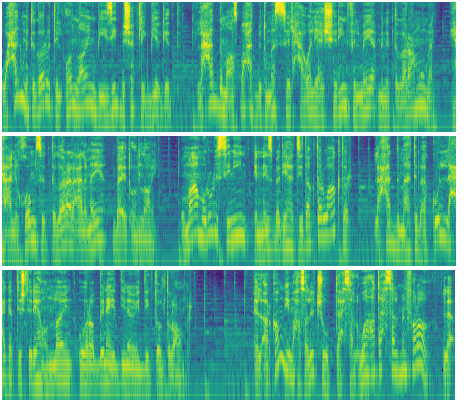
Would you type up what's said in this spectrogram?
وحجم تجارة الأونلاين بيزيد بشكل كبير جدا لحد ما أصبحت بتمثل حوالي 20% من التجارة عموما. يعني خمس التجارة العالمية بقت أونلاين. ومع مرور السنين النسبة دي هتزيد أكتر وأكتر لحد ما هتبقى كل حاجة بتشتريها أونلاين وربنا يدينا ويديك طولة العمر. الأرقام دي ما حصلتش وبتحصل وهتحصل من فراغ. لا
